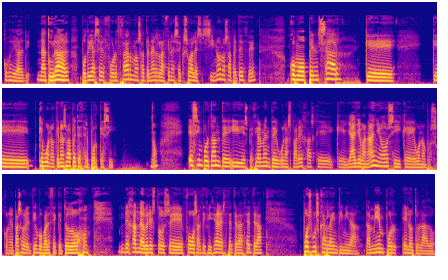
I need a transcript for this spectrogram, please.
¿cómo diría? Natural podría ser forzarnos a tener relaciones sexuales si no nos apetece, como pensar que, que, que bueno, que nos va a apetecer porque sí, ¿no? Es importante y especialmente con las parejas que, ya llevan años y que, bueno, pues con el paso del tiempo parece que todo dejan de haber estos eh, fuegos artificiales, etcétera, etcétera, pues buscar la intimidad, también por el otro lado.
